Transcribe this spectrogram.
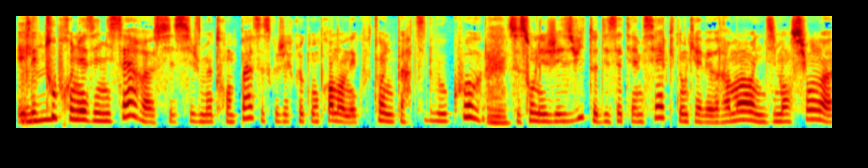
Et mm les tout premiers émissaires, si, si je me trompe pas, c'est ce que j'ai cru comprendre en écoutant une partie de vos cours, mm. ce sont les jésuites au XVIIe siècle. Donc il y avait vraiment une dimension, euh,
